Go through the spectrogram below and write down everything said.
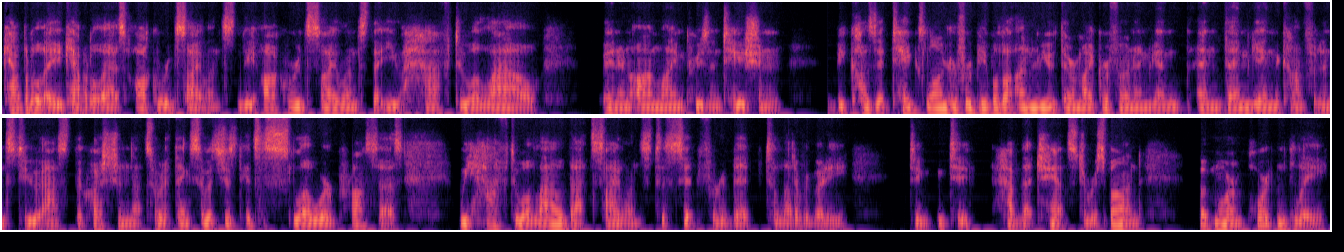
capital A, capital S, awkward silence, the awkward silence that you have to allow in an online presentation because it takes longer for people to unmute their microphone and, and then gain the confidence to ask the question that sort of thing. So it's just it's a slower process. We have to allow that silence to sit for a bit to let everybody to, to have that chance to respond. But more importantly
